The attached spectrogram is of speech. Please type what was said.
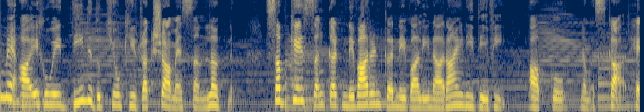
में आए हुए दीन दुखियों की रक्षा में संलग्न। सबके संकट निवारण करने वाली नारायणी देवी आपको नमस्कार है।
